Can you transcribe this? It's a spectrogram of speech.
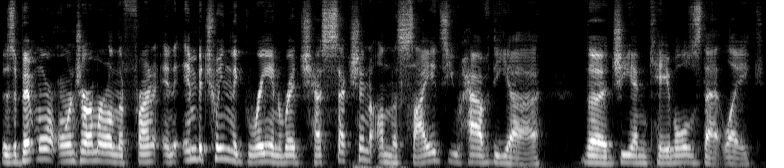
There's a bit more orange armor on the front, and in between the gray and red chest section on the sides, you have the uh, the GN cables that like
